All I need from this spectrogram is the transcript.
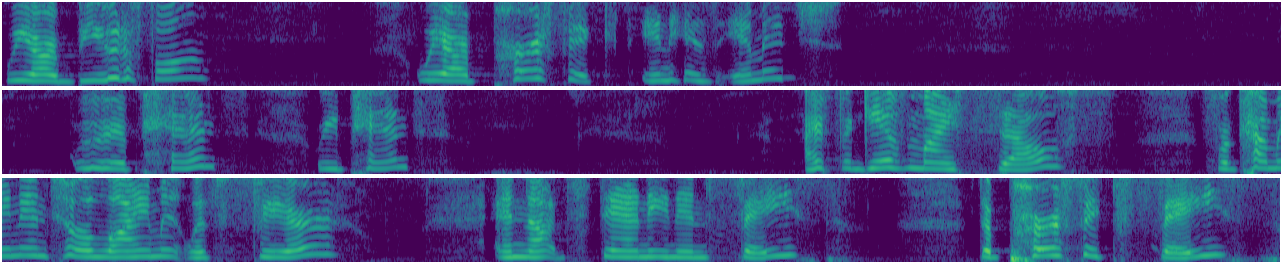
We are beautiful. We are perfect in His image. We repent, repent. I forgive myself for coming into alignment with fear and not standing in faith. The perfect faith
